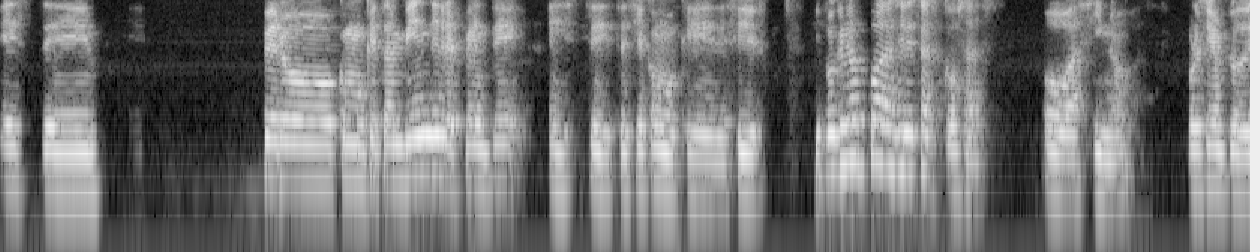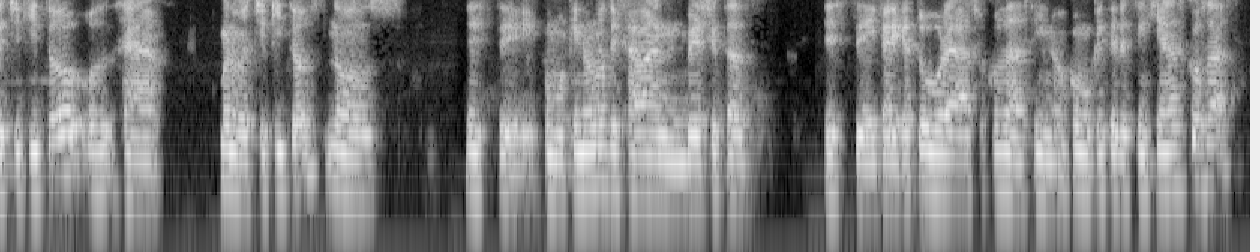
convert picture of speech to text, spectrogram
Este, pero como que también de repente, este, te hacía como que decir, ¿y por qué no puedo hacer estas cosas? O así, ¿no? Por ejemplo, de chiquito, o sea, bueno, de chiquitos nos, este, como que no nos dejaban ver ciertas, este, caricaturas o cosas así, ¿no? Como que te restringían las cosas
